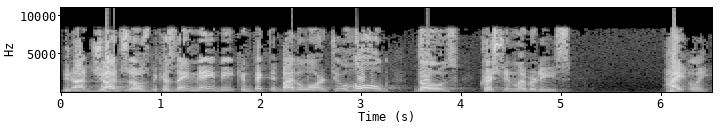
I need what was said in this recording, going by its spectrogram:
Do not judge those because they may be convicted by the Lord to hold those Christian liberties tightly.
